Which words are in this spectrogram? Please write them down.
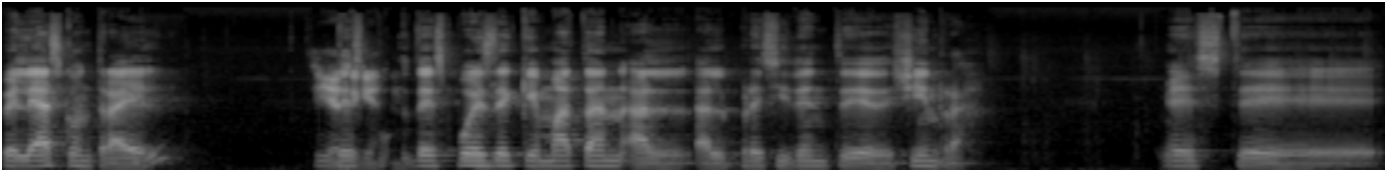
peleas contra él. Sí, quién. después de que matan al, al presidente de Shinra. Este.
